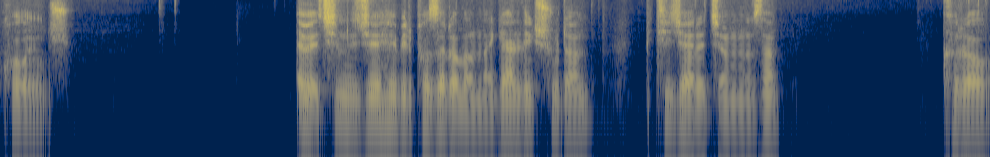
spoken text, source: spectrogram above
kolay olur. Evet şimdi CH1 pazar alanına geldik. Şuradan bir ticaret camımızdan Kral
